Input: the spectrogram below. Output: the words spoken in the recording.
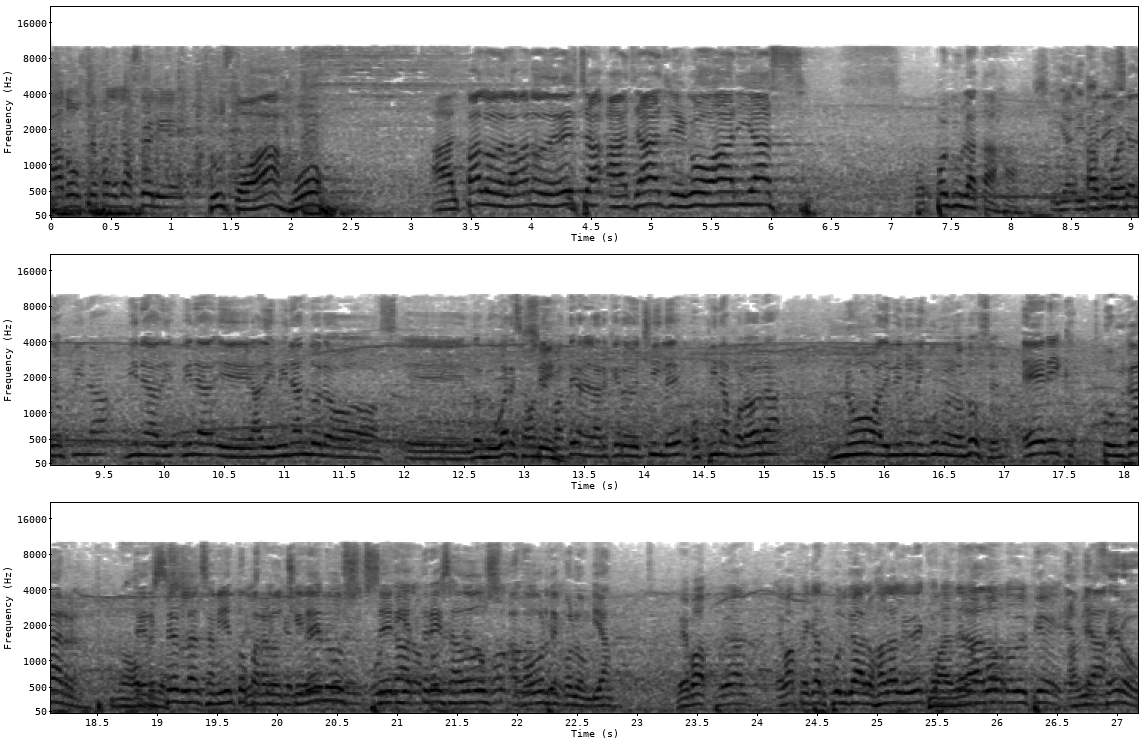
a 12 por la serie. susto, ¿ah? Oh. Al palo de la mano derecha, allá llegó Arias. Por poco la taja. Y a diferencia de Ospina, viene, adi- viene, eh, adivinando los, eh, los lugares a donde Sí. patean el arquero de Chile. Ospina por ahora no adivinó ninguno de los 12. Eric Pulgar. No, Tercer lanzamiento para Este los dé con chilenos. el Serie pulgar o 3 con a el dedo 2 gordo a favor de. Colombia. Le va, a pegar- le va a pegar pulgar. Ojalá le dé con el dedo Cuadrado. gordo del pie. El tercero,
